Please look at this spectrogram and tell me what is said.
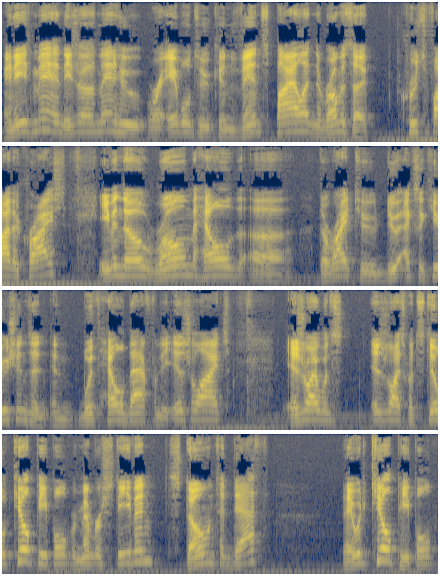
And these men, these are the men who were able to convince Pilate and the Romans to crucify the Christ, even though Rome held uh, the right to do executions and, and, withheld that from the Israelites. Israel would, Israelites would still kill people. Remember Stephen, stoned to death? They would kill people.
